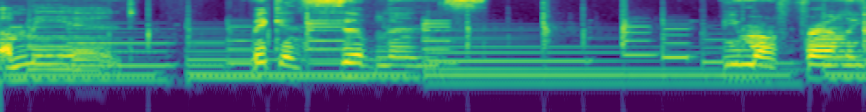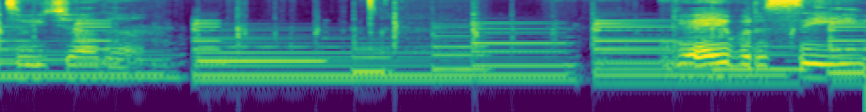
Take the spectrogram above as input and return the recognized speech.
amend, making siblings be more friendly to each other? You're able to see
